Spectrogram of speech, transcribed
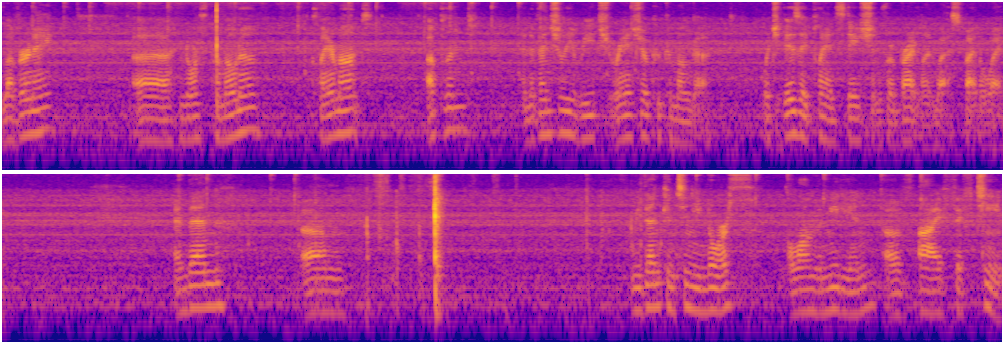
La Verne, uh, North Pomona, Claremont, Upland, and eventually reach Rancho Cucamonga, which is a planned station for Brightline West, by the way. And then, um, we then continue north along the median of I-15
